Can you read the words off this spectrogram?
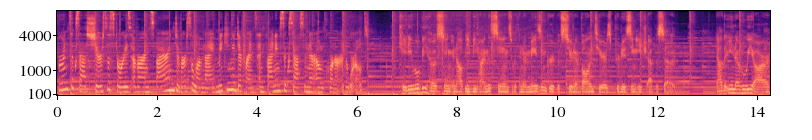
Bruin Success shares the stories of our inspiring, diverse alumni making a difference and finding success in their own corner of the world. Katie will be hosting, and I'll be behind the scenes with an amazing group of student volunteers producing each episode. Now that you know who we are,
